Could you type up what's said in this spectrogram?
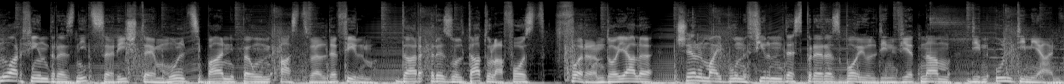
nu ar fi îndrăznit să riște mulți bani pe un astfel de film. Dar rezultatul a fost, fără îndoială, cel mai bun film despre războiul din Vietnam din ultimii ani.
